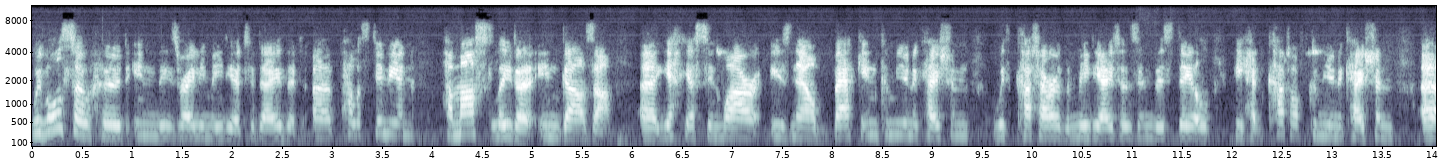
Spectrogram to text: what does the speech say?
We've also heard in the Israeli media today that a Palestinian Hamas leader in Gaza, uh, Yahya Sinwar, is now back in communication with Qatar, the mediators in this deal. He had cut off communication uh,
